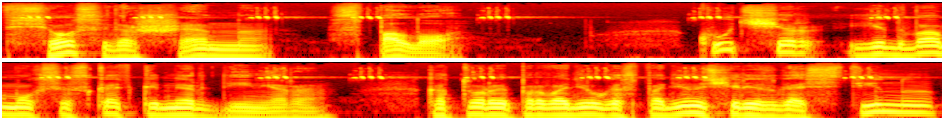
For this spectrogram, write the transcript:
все совершенно спало. Кучер едва мог сыскать камердинера, который проводил господина через гостиную,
